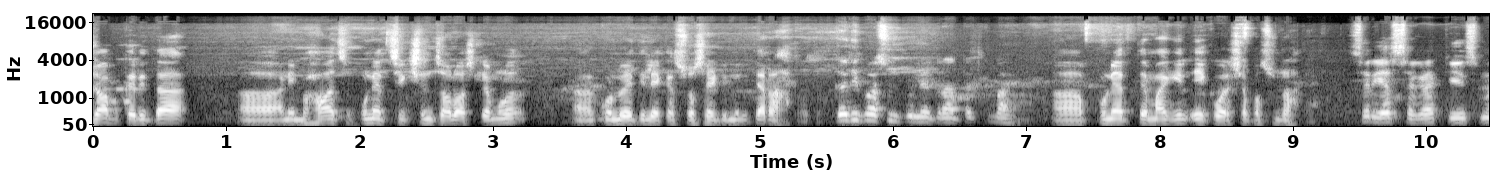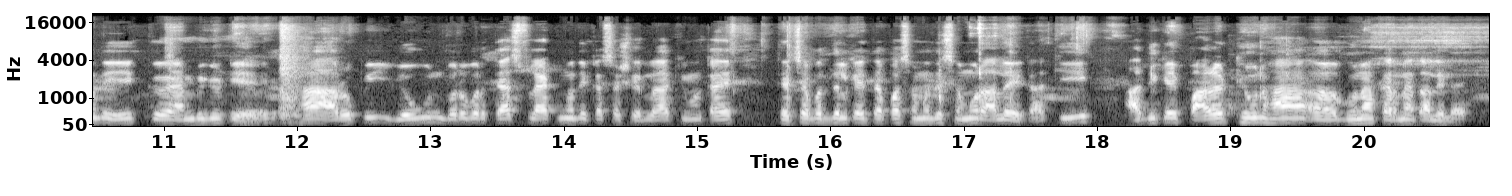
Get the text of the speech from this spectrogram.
जॉबकरिता आणि भावाचं पुण्यात शिक्षण चालू असल्यामुळं कोंडव्यातील एका सोसायटीमध्ये त्या राहत होत्या. कधीपासून पुण्यात राहतात? बाहेर. पुण्यात ते मागील एक वर्षापासून राहतात. सर या सगळ्या केसमध्ये एक अँबिग्युटी आहे. हा आरोपी येऊन बरोबर त्याच फ्लॅटमध्ये कसा शिरला किंवा काय त्याच्याबद्दल काही तपासामध्ये समोर आलंय का? की आधी काही पाळत ठेवून हा गुन्हा करण्यात आलेला आहे.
